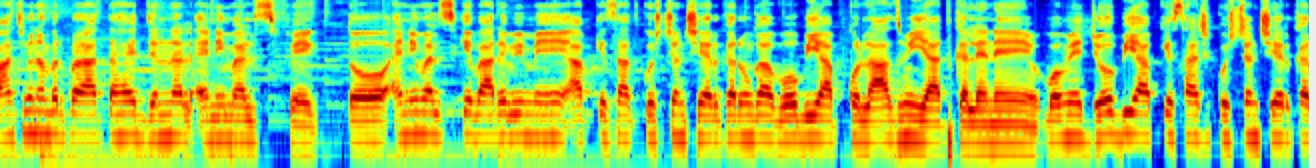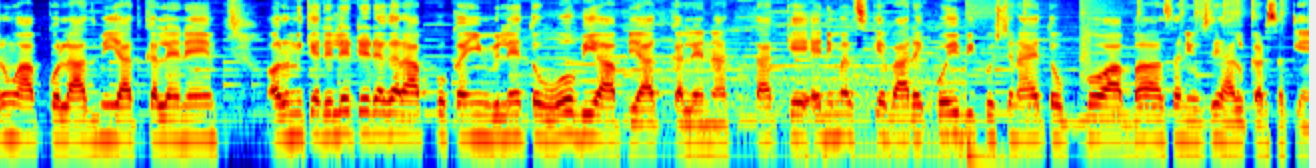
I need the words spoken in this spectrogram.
पाँचवें नंबर पर आता है जनरल एनिमल्स फेक। तो एनिमल्स के बारे में मैं आपके साथ क्वेश्चन शेयर करूँगा, वो भी आपको लाजमी याद कर लेने। वो मैं जो भी आपके साथ क्वेश्चन शेयर करूँ, आपको लाजमी याद कर लेने। और उनके रिलेटेड अगर आपको कहीं मिलें तो वो भी आप याद कर लेना, ताकि एनिमल्स के बारे कोई भी क्वेश्चन आए तो वो आप बसानी उसे हल कर सकें।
